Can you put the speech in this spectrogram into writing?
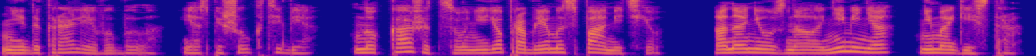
Не до королевы было, я спешил к тебе. Но, кажется, у нее проблемы с памятью. Она не узнала ни меня, ни магистра.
